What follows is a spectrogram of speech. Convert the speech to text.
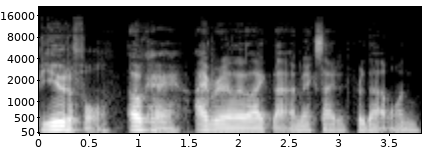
Beautiful. Okay, I really like that. I'm excited for that one.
